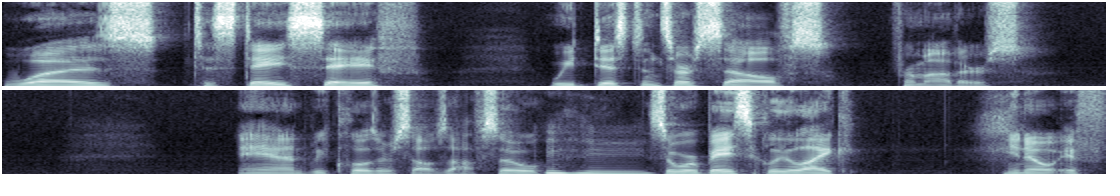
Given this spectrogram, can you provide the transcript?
was to stay safe, we distance ourselves from others and we close ourselves off. So Mm-hmm. so we're basically like you know, if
